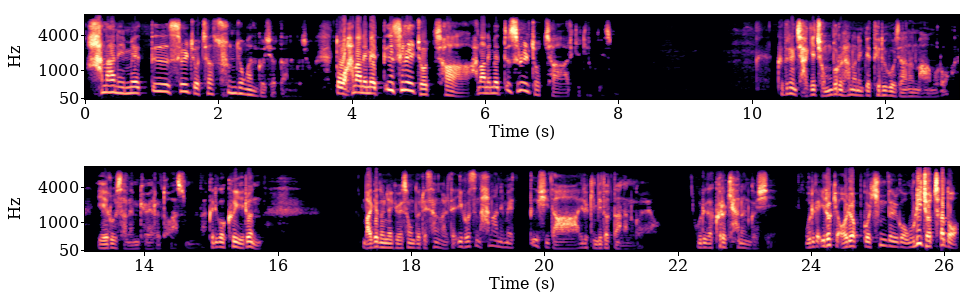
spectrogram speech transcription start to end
하나님의 뜻을 조차 순종한 것이었다는 거죠. 또 하나님의 뜻을 조차, 하나님의 뜻을 조차 이렇게 기록되어 있습니다. 그들은 자기 전부를 하나님께 드리고자 하는 마음으로 예루살렘 교회를 도왔습니다. 그리고 그 일은 마게도냐 교회 성도들이 생각할 때 이것은 하나님의 뜻이다 이렇게 믿었다는 거예요. 우리가 그렇게 하는 것이 우리가 이렇게 어렵고 힘들고 우리조차도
